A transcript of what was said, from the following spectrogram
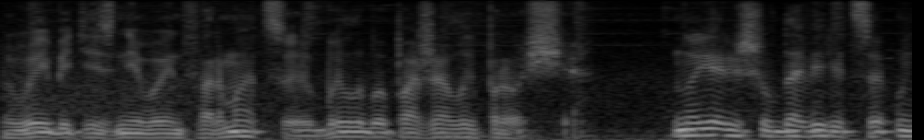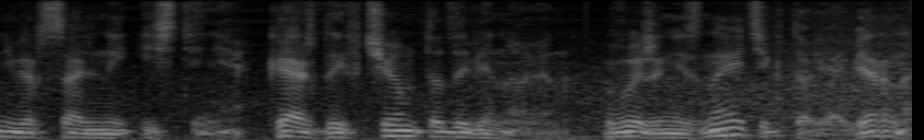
Выбить из него информацию было бы, пожалуй, проще. Но я решил довериться универсальной истине. Каждый в чем-то довиновен. Вы же не знаете, кто я, верно?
